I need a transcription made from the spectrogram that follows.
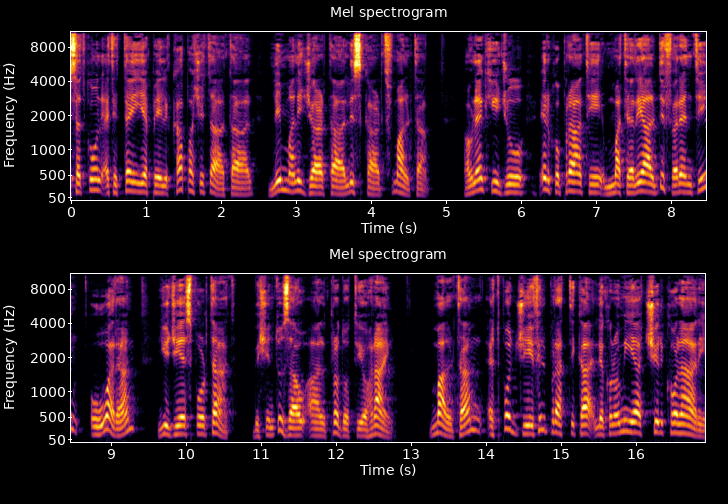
se tkun qed ittejjeb il-kapaċità ta' l-immaniġġar ta' l-iskart f'Malta. Hawnhekk jiġu rkuprati materjal differenti u wara jiġi esportat biex jintużaw għal prodotti oħrajn. Malta qed tpoġġi fil-prattika l-ekonomija ċirkolari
